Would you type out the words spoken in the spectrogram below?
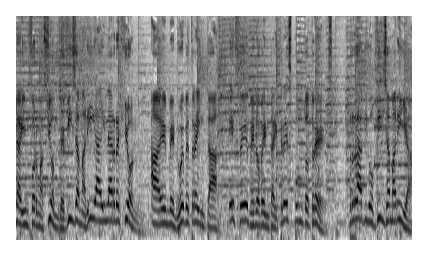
La información de Villa María y la región. AM930, FM93.3. Radio Villa María.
